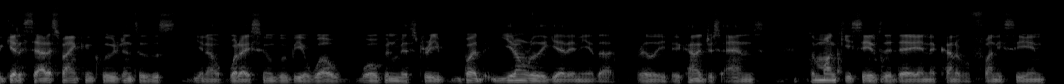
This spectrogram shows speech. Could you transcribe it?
We, get a satisfying conclusion to this, you know, what I assumed would be a well woven mystery, but you don't really get any of that, really. It kind of just ends. The monkey saves the day in a kind of a funny scene.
